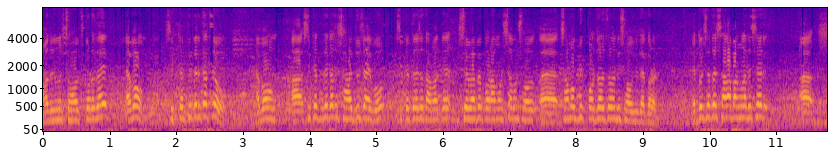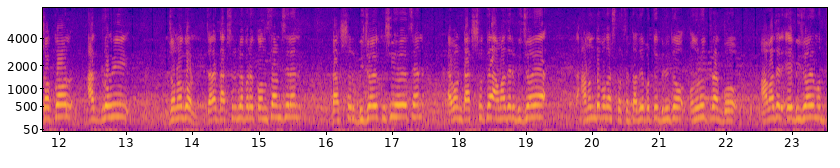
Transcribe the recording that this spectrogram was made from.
আমাদের জন্য সহজ করে দেয় এবং শিক্ষার্থীদের কাছেও এবং শিক্ষার্থীদের কাছে সাহায্য চাইব, শিক্ষার্থীরা যাতে আমাকে সেভাবে পরামর্শ এবং সামগ্রিক পর্যালোচনা দিয়ে সহযোগিতা করেন। একই সাথে সারা বাংলাদেশের সকল আগ্রহী জনগণ যারা ডাকসুর ব্যাপারে কনসার্ন ছিলেন, ডাকসুর বিজয়ে খুশি হয়েছেন এবং ডাকসুতে আমাদের বিজয়ে আনন্দ প্রকাশ করছেন, তাদের প্রতি বিনীত অনুরোধ রাখব, আমাদের এই বিজয়ের মধ্য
